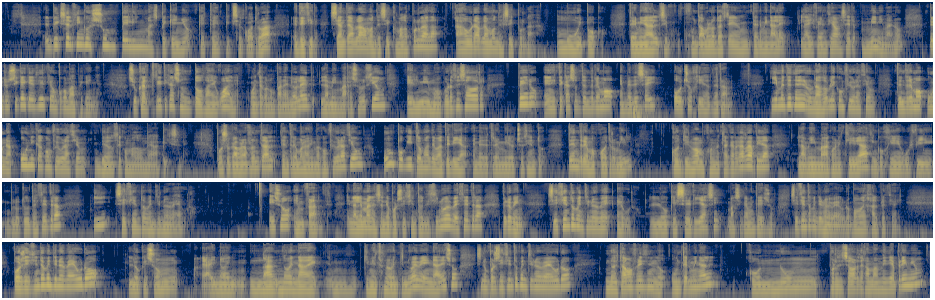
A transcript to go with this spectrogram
El Pixel 5 es un pelín más pequeño que este Pixel 4A. Es decir, si antes hablábamos de 6,2 pulgadas, ahora hablamos de 6 pulgadas muy poco. Terminal, si juntamos los dos terminales, la diferencia va a ser mínima, ¿no? Pero sí que hay que decir que es un poco más pequeña. Sus características son todas iguales. Cuenta con un panel OLED, la misma resolución, el mismo procesador, pero en este caso tendremos, en vez de 6, 8 GB de RAM. Y en vez de tener una doble configuración, tendremos una única configuración de 12,2 megapíxeles. Por su cámara frontal tendremos la misma configuración, un poquito más de batería, en vez de 3800 tendremos 4000 Continuamos con nuestra carga rápida, la misma conectividad, 5G, Wi-Fi, Bluetooth, etc. Y 629 euros. Eso en Francia. En Alemania salía por 619, etc. Pero bien, 629 euros. Lo que sería así, básicamente eso. 629 euros. Vamos a dejar el precio ahí. Por 629 euros, lo que son. Ahí no hay, no hay nada de 599 ni nada de eso. Sino por 629 euros nos están ofreciendo un terminal con un procesador de gama media premium.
